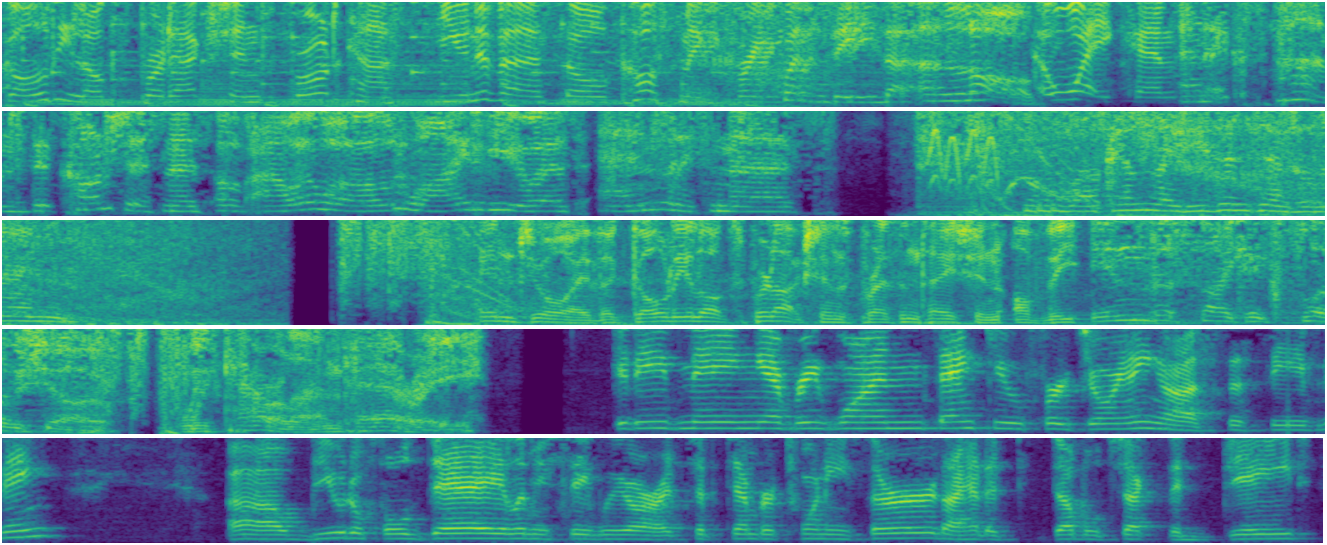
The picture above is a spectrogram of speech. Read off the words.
Goldilocks Productions broadcasts universal cosmic frequencies that unlock, awaken, and expand the consciousness of our worldwide viewers and listeners. Welcome, ladies and gentlemen. Enjoy the Goldilocks Productions presentation of the In the Psychic Flow Show with Carol Ann Carey. Good evening, everyone. Thank you for joining us this evening. Uh, beautiful day. Let me see. We are at September 23rd. I had to double check the date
